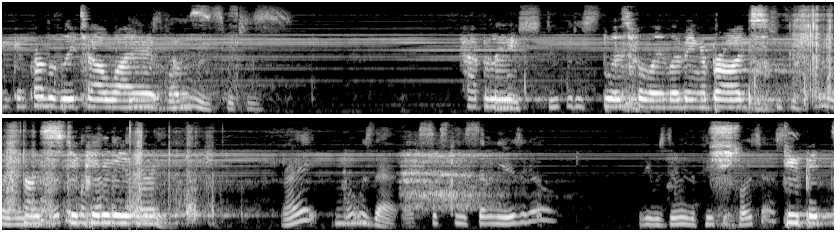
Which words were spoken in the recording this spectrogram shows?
you can probably tell why They use I was violence, which is happily, most stupidest thing blissfully living abroad. that you could do. I mean, Oh, stupidity, Muhammad man. Ali, Right? What Mhm. was that? Like 60, 70 years ago? That he was doing the peaceful protest? Stupid.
